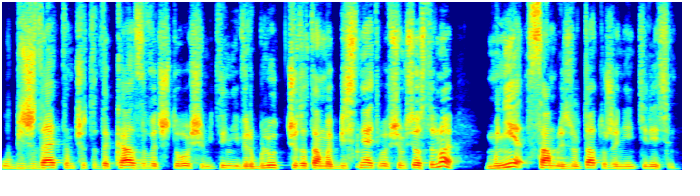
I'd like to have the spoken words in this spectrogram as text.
убеждать там, что-то доказывать, что, в общем, ты не верблюд, что-то там объяснять, в общем, все остальное, мне сам результат уже не интересен.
